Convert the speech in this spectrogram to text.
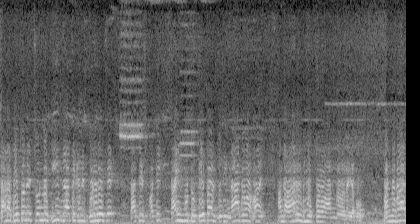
যারা বেতনের জন্য দিন রাত এখানে পড়ে রয়েছে। তাদের সঠিক টাইম মতো বেতন যদি না দেওয়া হয়, আমরা আরও বৃহত্তর আন্দোলনে যাব। ধন্যবাদ।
